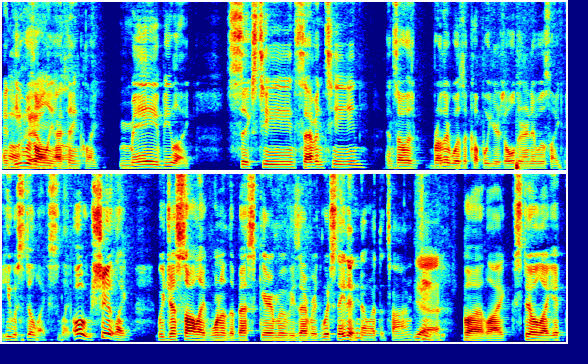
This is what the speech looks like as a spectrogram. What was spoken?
and he Oh, was hell only I think like maybe like 16, 17. And so his brother was a couple years older, and it was like he was still like like oh shit like we just saw like one of the best scary movies ever, which they didn't know at the time. Yeah. Hmm. But like still like it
